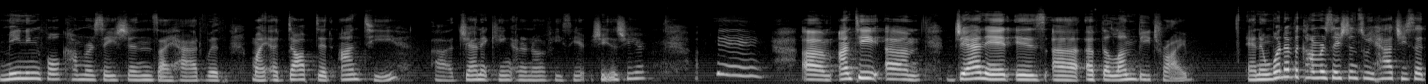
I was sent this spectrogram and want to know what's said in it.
meaningful conversations I had with my adopted auntie, uh, Janet King. I don't know if he's here. She is she here? Yay! Um, auntie um, Janet is uh, of the Lumbee tribe, and in one of the conversations we had, she said,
